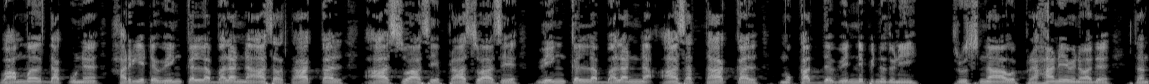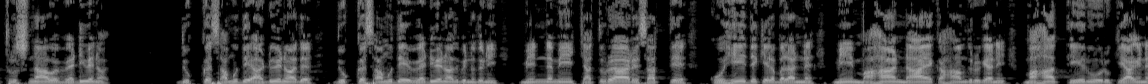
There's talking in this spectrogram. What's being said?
වම්ම දකුණ හරියට වෙන් කළා බලන්න ආස තාක්කල් ආස්වාසයේ ප්‍රාස්වාසයේ වෙන් කළා බලන්න ආස තාක්කල් මොකද්ද වෙන්නේ පින්නදුනි තෘෂ්ණාව ප්‍රහාණය වෙනවද නැත්නම් තෘෂ්ණාව වැඩි වෙනවද දුක්ඛ සමුදය අඩු වෙනවද? දුක්ඛ සමුදය වැඩි වෙනවද පින්නදුනි මෙන්න මේ චතුරාර්ය සත්‍ය කොහේද කියලා බලන්න. මේ මහා නායක හාමුදුරු ගැන මහා තේරුවරු කියාගෙන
